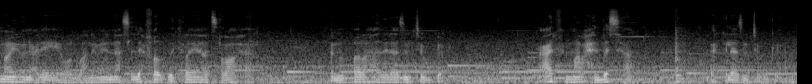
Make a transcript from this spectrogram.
ما يهون علي والله. أنا من الناس اللي أحفظ ذكريات صراحة. النظارة هذه لازم تبقى. عارف ما راح ألبسها لكن لازم تبقى.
